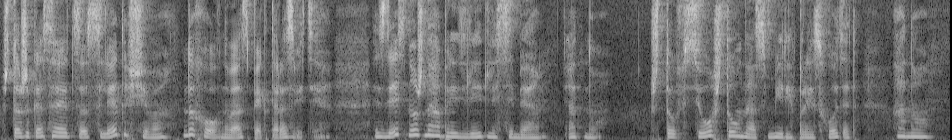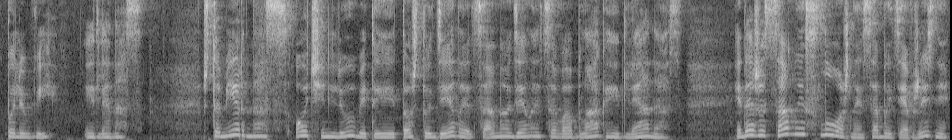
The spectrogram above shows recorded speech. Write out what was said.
Что же касается следующего, духовного аспекта развития, здесь нужно определить для себя одно, что все, что у нас в мире происходит, оно по любви и для нас. Что мир нас очень любит, и то, что делается, оно делается во благо и для нас – И даже самые сложные события в жизни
